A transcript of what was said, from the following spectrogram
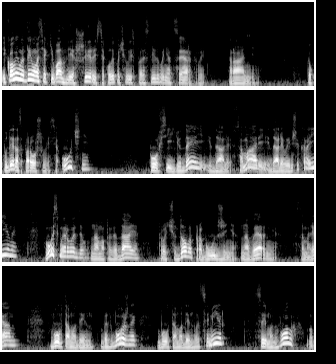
І коли ми дивимося, як Євангеліє шириться, коли почались переслідування церкви ранньої, то куди розпорошилися учні? По всій Юдеї і далі в Самарії, і далі в інші країни. Восьмий розділ нам оповідає про чудове пробудження, навернення самарян. Був там один безбожник, був там один лицемір, Симон Волх, ну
